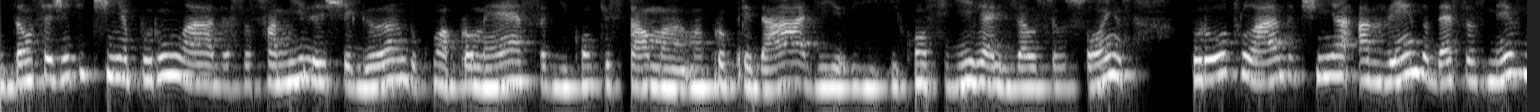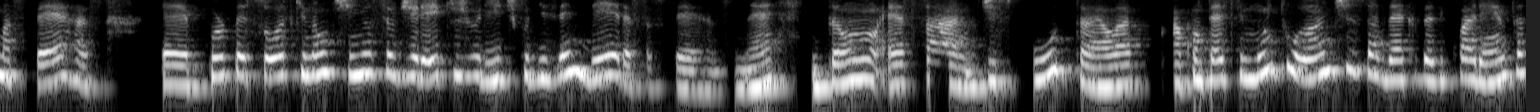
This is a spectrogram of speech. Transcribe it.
Então, se a gente tinha, por um lado, essas famílias chegando com a promessa de conquistar uma, uma propriedade e, e conseguir realizar os seus sonhos, por outro lado, tinha a venda dessas mesmas terras é, por pessoas que não tinham o seu direito jurídico de vender essas terras, né? Então, essa disputa, ela acontece muito antes da década de 40,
